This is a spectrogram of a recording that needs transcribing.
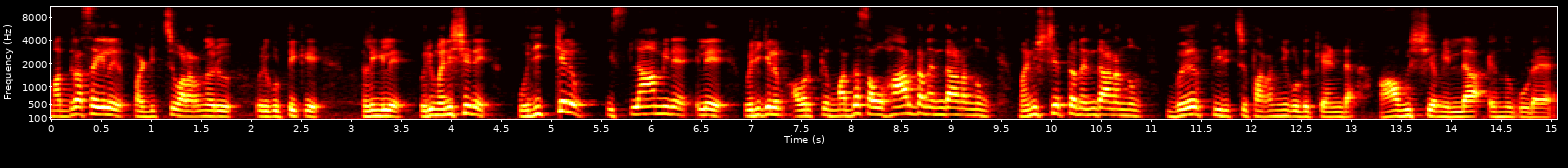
മദ്രസയിൽ പഠിച്ചു വളർന്നൊരു ഒരു കുട്ടിക്ക് അല്ലെങ്കിൽ ഒരു മനുഷ്യന് ഒരിക്കലും ഇസ്ലാമിനെ അല്ലേ ഒരിക്കലും അവർക്ക് മതസൗഹാർദ്ദം എന്താണെന്നും മനുഷ്യത്വം എന്താണെന്നും വേർതിരിച്ച് പറഞ്ഞു കൊടുക്കേണ്ട ആവശ്യമില്ല എന്നുകൂടെ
